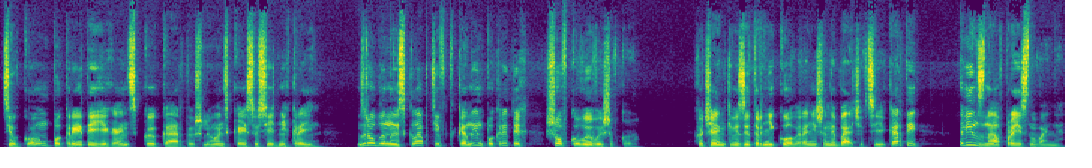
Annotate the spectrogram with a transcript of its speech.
цілком покритий гігантською картою шльонська і сусідніх країн, зроблений з клаптів тканин, покритих шовковою вишивкою. Хоча інквізитор ніколи раніше не бачив цієї карти, він знав про існування.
